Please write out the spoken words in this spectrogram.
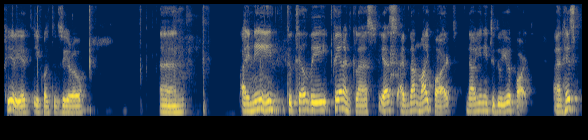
period equal to zero, and I need to tell the parent class, yes, I've done my part, now you need to do your part. And his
